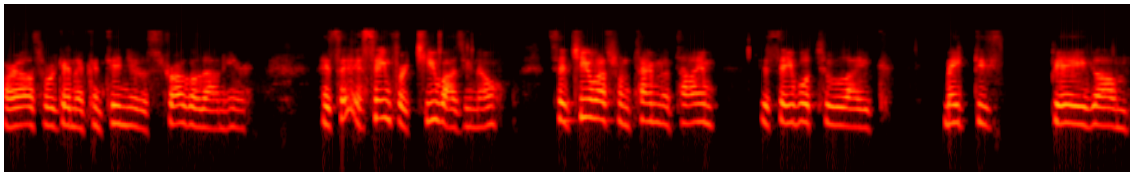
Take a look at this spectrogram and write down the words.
Or else we're gonna continue to struggle down here. It's it's same for Chivas, you know. So Chivas from time to time is able to like make these big um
